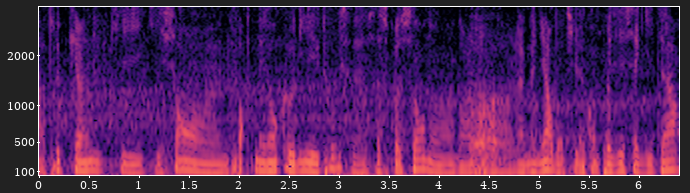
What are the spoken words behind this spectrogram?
un truc quand même qui, qui sent une forte mélancolie et tout, ça, se ressent dans, la, manière dont il a composé sa guitare.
